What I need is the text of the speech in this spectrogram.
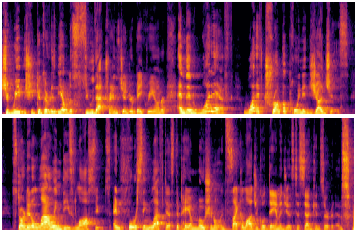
should we should conservatives be able to sue that transgender bakery owner? And then what if what if Trump appointed judges started allowing these lawsuits and forcing leftists to pay emotional and psychological damages to said conservatives?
